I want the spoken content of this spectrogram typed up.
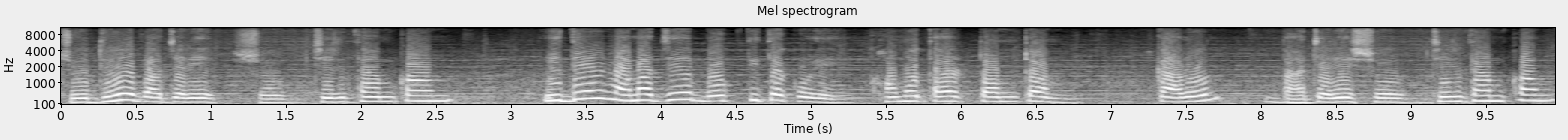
যদিও বাজারে সবজির দাম কম। ঈদের নামাজে বক্তৃতা করে ক্ষমতার টমটম। কারণ বাজারে সবজির দাম কম।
